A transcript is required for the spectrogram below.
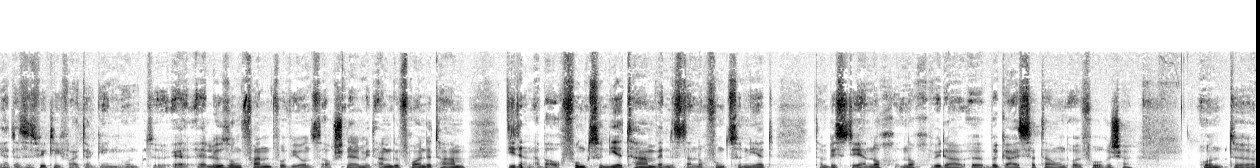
ja, dass es wirklich weiterging und äh, Erlösung fand, wo wir uns auch schnell mit angefreundet haben, die dann aber auch funktioniert haben. Wenn es dann noch funktioniert, dann bist du ja noch, noch wieder äh, begeisterter und euphorischer. Und äh,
